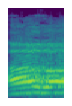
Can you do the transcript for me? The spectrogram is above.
أرى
